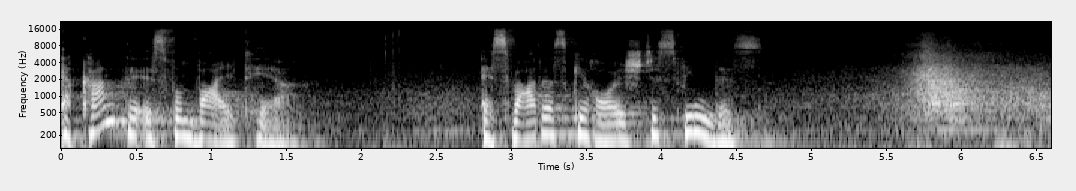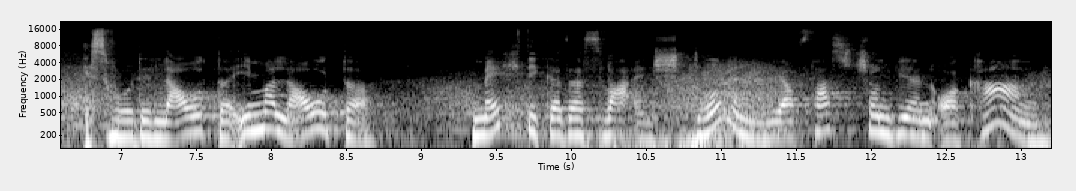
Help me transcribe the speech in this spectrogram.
Er kannte es vom Wald her. Es war das Geräusch des Windes. Es wurde lauter, immer lauter, mächtiger. Das war ein Sturm, ja fast schon wie ein Orkan.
